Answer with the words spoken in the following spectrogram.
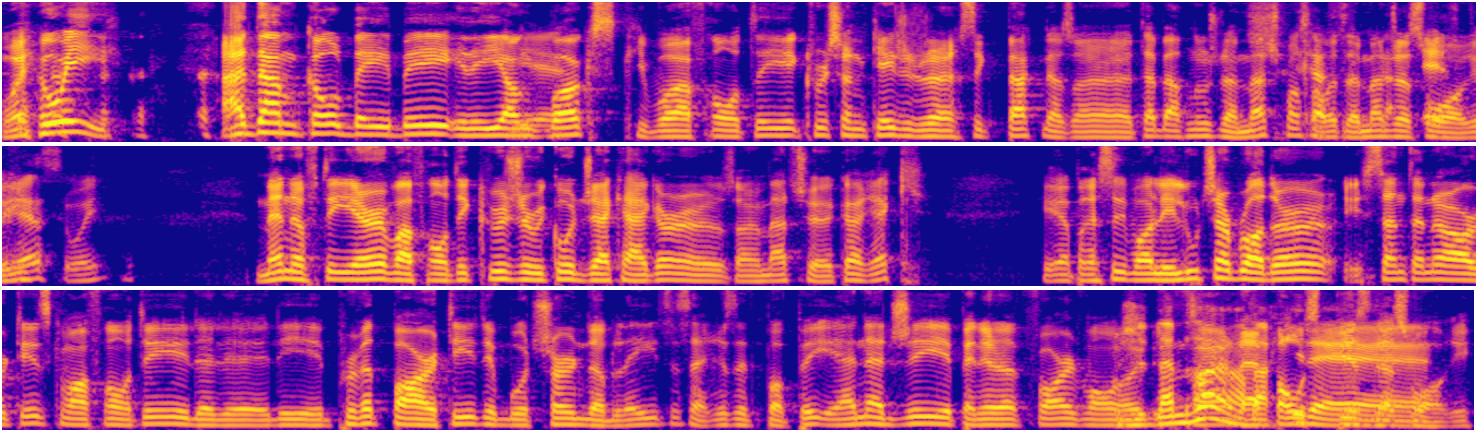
Oui, oui. Adam Cole Baby et les Young Yeah. Bucks qui vont affronter Christian Cage et Jurassic Park dans un tabarnouche de match. Je pense que ça va être le match de soirée. Express, oui. Man of the Year va affronter Chris Jericho et Jack Hager dans un match euh, correct. Et après ça, il va y avoir les Lucha Brothers et Santana Artis qui vont affronter le- le- les Private Party de Butcher and the Blade. Ça, ça risque d'être popé. Et Anna Jay et Penelope Ford vont J'ai de la faire la embarquer pause les- piste de la soirée.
